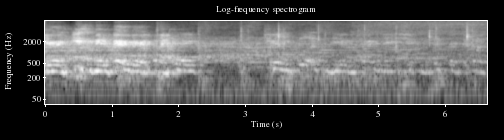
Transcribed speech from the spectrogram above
Here, and made a very, very fine. Trailing who's trying to make a shift in Pittsburgh defense.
